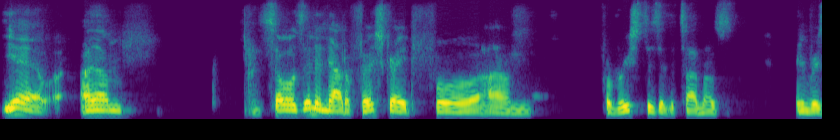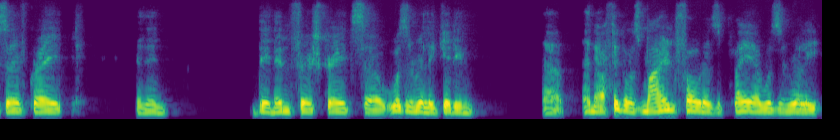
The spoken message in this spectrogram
yeah, um, so I was in and out of first grade for um, for Roosters at the time. I was in reserve grade, and then then in first grade. So it wasn't really getting. Uh, and I think it was my own fault as a player. I wasn't really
